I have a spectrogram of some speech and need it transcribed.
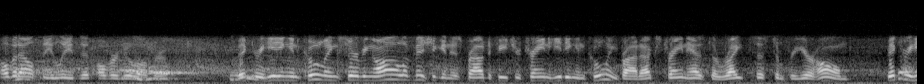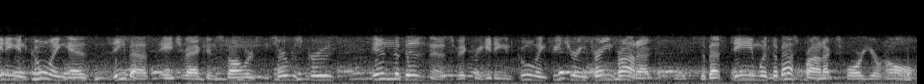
Ovid Elsie leads it over New Lothrop. Victory Heating and Cooling, serving all of Michigan, is proud to feature Trane Heating and Cooling products. Trane has the right system for your home. Victory Heating and Cooling has the best HVAC installers and service crews in the business. Victory Heating and Cooling featuring trained products, the best team with the best products for your home.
